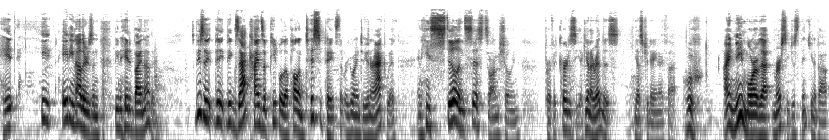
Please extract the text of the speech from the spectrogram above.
hate, hate, hating others and being hated by another. So these are the, the exact kinds of people that Paul anticipates that we're going to interact with, and he still insists on showing perfect courtesy. Again, I read this yesterday and I thought, "Ooh, I need more of that mercy, just thinking about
